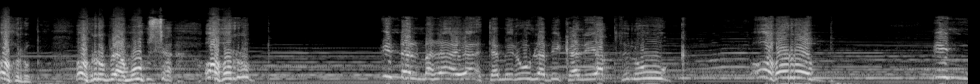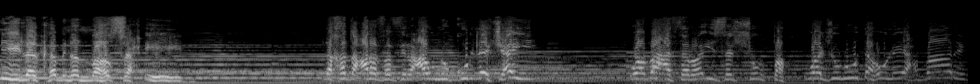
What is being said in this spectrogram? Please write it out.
اهرب اهرب يا موسى اهرب. إن الملأ يأتمرون بك ليقتلوك. اهرب. إني لك من الناصحين. لقد عرف فرعون كل شيء وبعث رئيس الشرطة وجنوده لإحضارك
